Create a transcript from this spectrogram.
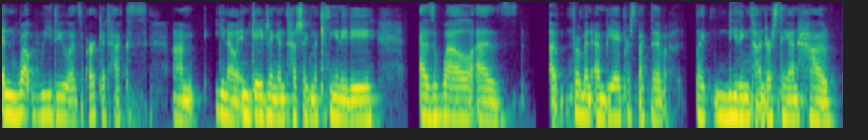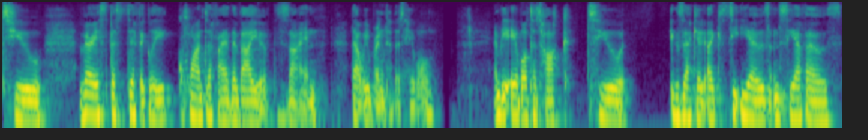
in what we do as architects. Um, you know, engaging and touching the community, as well as uh, from an MBA perspective, like needing to understand how to very specifically quantify the value of the design that we bring to the table and be able to talk to executive like CEOs and CFOs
